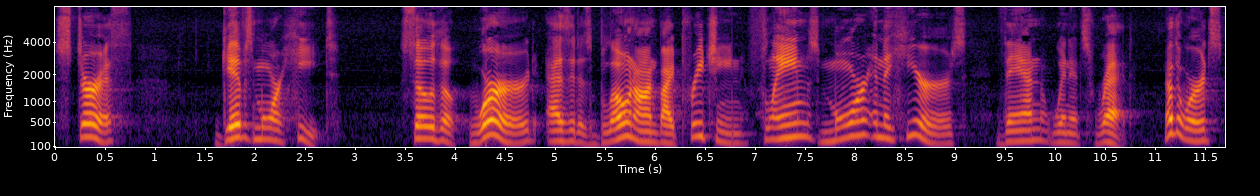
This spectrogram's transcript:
stirreth gives more heat, so the word, as it is blown on by preaching, flames more in the hearers than when it's read. In other words,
